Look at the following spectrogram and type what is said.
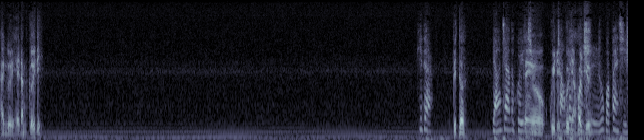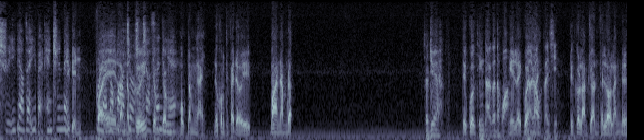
Hai người hãy đám cưới đi. Peter Theo quy định của nhà họ Dương。Nhất định phải làm đám cưới trong vòng 100 ngày. Nếu không thì phải đợi 3 năm đó. Tiểu quân Nghe lời của anh hai Đừng có làm cho anh phải lo lắng nữa.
